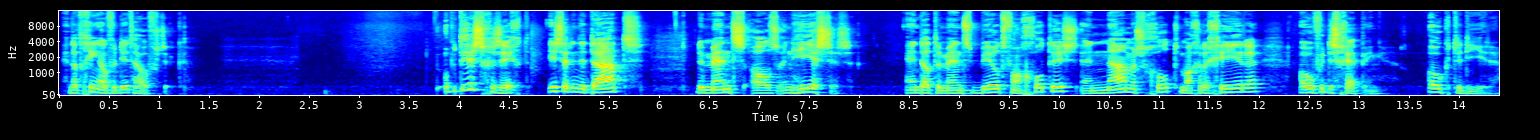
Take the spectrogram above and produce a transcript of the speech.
En dat ging over dit hoofdstuk. Op het eerste gezicht is er inderdaad de mens als een heerser. En dat de mens beeld van God is en namens God mag regeren over de schepping, ook de dieren.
